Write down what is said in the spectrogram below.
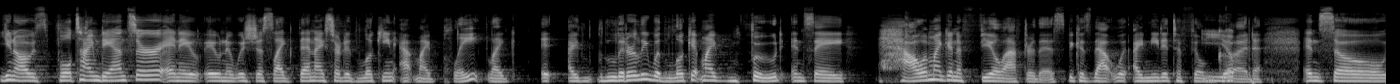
You know, I was full time dancer, and it, and it was just like, then I started looking at my plate. Like, it, I literally would look at my food and say, how am I going to feel after this? Because that would I needed to feel Yep. good, and so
